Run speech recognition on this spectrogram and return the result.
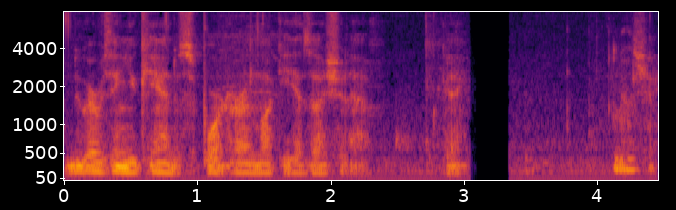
Do everything you can to support her and Lucky as I should have. Okay? I'll try.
